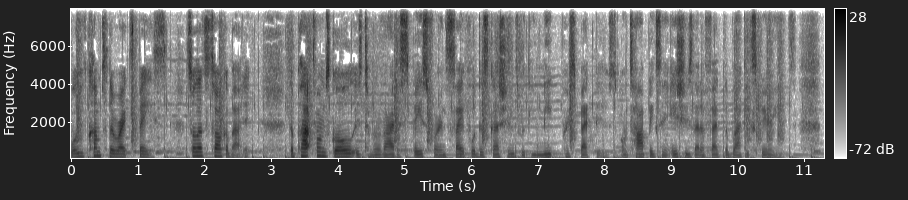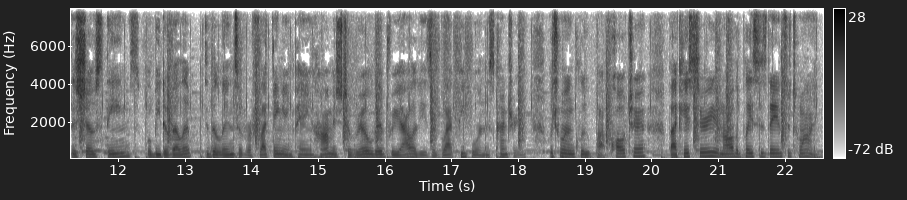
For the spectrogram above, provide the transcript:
Well, you've come to the right space. So let's talk about it. The platform's goal is to provide a space for insightful discussions with unique perspectives on topics and issues that affect the Black experience. The show's themes will be developed through the lens of reflecting and paying homage to real lived realities of Black people in this country, which will include pop culture, Black history, and all the places they intertwine.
